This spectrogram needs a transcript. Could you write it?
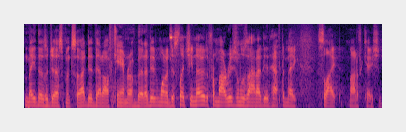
made those adjustments. So I did that off camera, but I did want to just let you know that from my original design, I did have to make slight modification.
